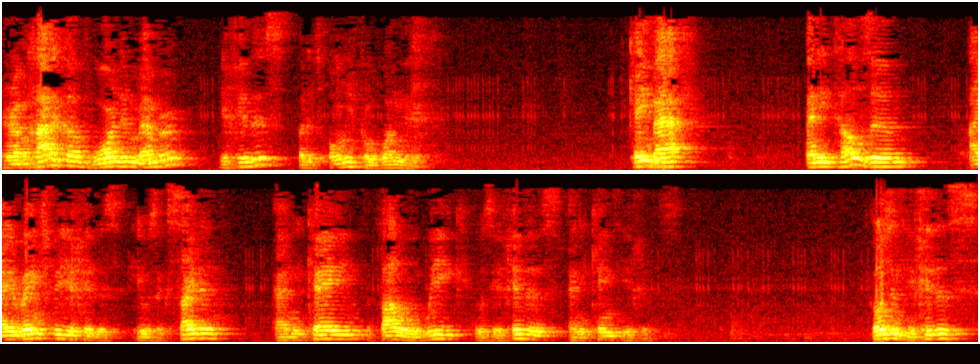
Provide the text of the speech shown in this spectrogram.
And Rabbi Chodakov warned him, remember, Yechidus, but it's only for one minute. Came back, and he tells him, I arranged for Yechidus. He was excited, and he came the following week. It was Yechidus, and he came to Yechidus. Goes into Yechidus.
